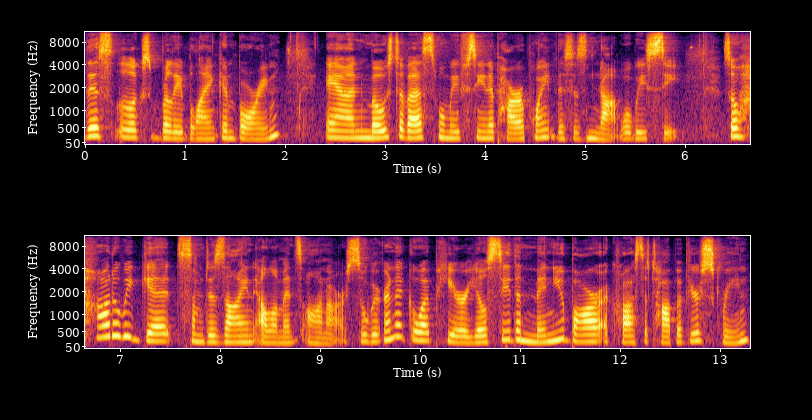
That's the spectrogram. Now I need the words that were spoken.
this looks really blank and boring and most of us when we've seen a PowerPoint this is not what we see. So how do we get some design elements on ours? So we're going to go up here. You'll see the menu bar across the top of your screen.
